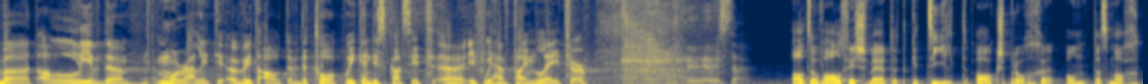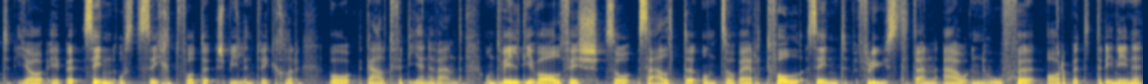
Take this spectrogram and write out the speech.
but I'll leave the morality of it out of the talk. We can discuss it uh, if we have time later. Also Walfisch werden gezielt angesprochen und das macht ja eben Sinn aus der Sicht der Spielentwickler, die Geld verdienen wollen. Und weil die Walfische so selten und so wertvoll sind, fließt dann auch ein Haufen Arbeit drin,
